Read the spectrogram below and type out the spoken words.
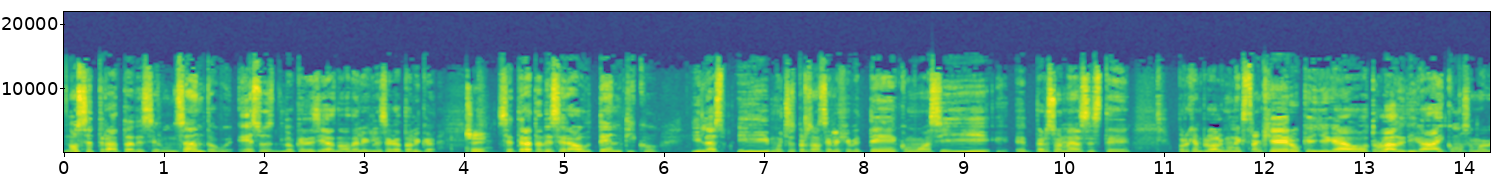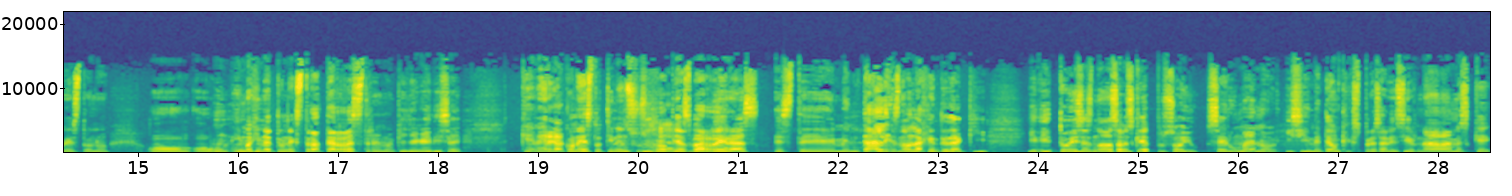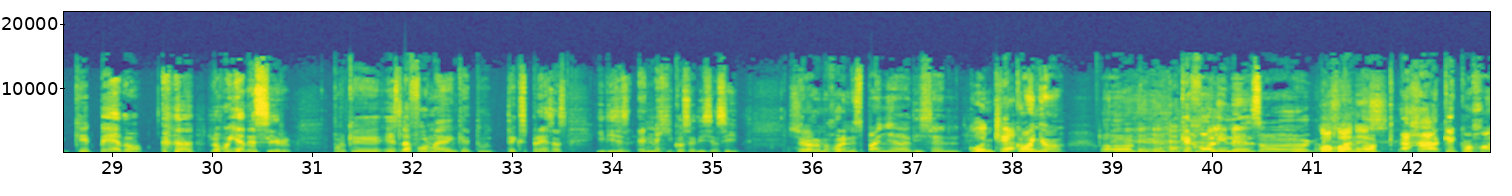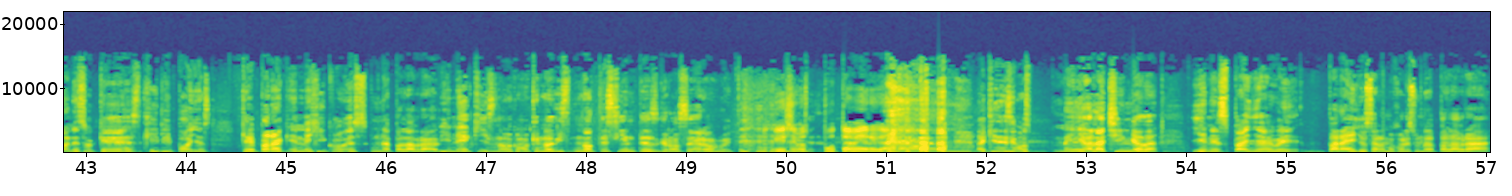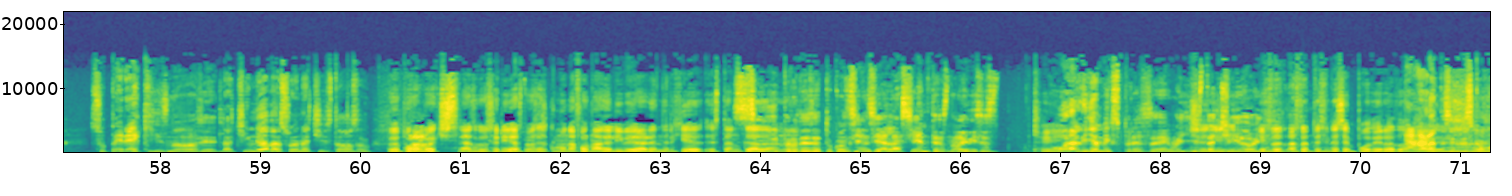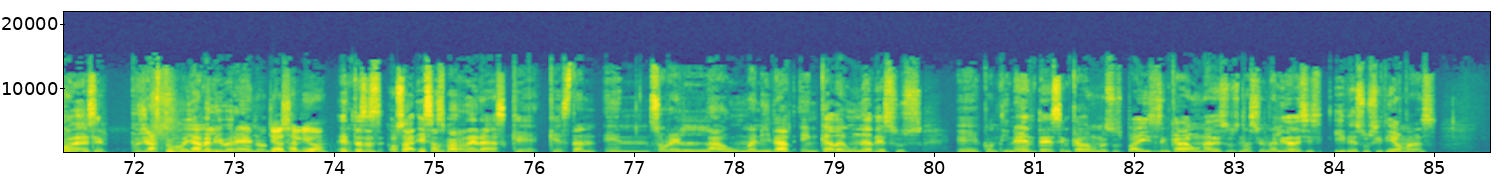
no se trata de ser un santo, güey. Eso es lo que decías, ¿no? De la Iglesia Católica. Sí. Se trata de ser auténtico. Y, las, y muchas personas LGBT, como así, eh, personas, este, por ejemplo, algún extranjero que llega a otro lado y diga, ay, ¿cómo se mueve esto, no? O, o un, imagínate un extraterrestre, ¿no? Que llega y dice, qué verga con esto. Tienen sus propias barreras este, mentales, ¿no? La gente de aquí. Y di- tú dices, no, ¿sabes qué? Pues soy ser humano. Y si me tengo que expresar y decir, no mames, ¿qué, qué pedo? Lo voy a decir porque es la forma en que tú te expresas y dices, en México se dice así. Pero a lo mejor en España dicen, Concha. ¿qué coño? O ¿qué, jolines? O, Cojones. o- ajá, ¿qué cojones? O ¿qué es gilipollas? Que para en México es una palabra bien X, ¿no? Como que no, dis- no te sientes grosero, güey. Aquí decimos puta verga, ¿no? Aquí decimos, me Eh. lleva la chingada. Y en España, güey, para ellos a lo mejor es una palabra super X, ¿no? Así, la chingada suena chistoso. Pero por algo existen las groserías, ¿no? O sea, es como una forma de liberar energía estancada, sí, ¿no? pero desde tu conciencia la sientes, ¿no? Y dices, Sí. órale, ya me expresé, güey. Y Sí, está chido. Y Y, hasta, hasta te sientes empoderado, ¿no? ajá, te sientes como de decir, pues ya estuvo, ya me liberé, ¿no? Ya salió. Entonces, o sea, esas barreras que, que están en, sobre la humanidad en cada una de sus eh, continentes, en cada uno de sus países, en cada una de sus nacionalidades y, y de sus idiomas,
